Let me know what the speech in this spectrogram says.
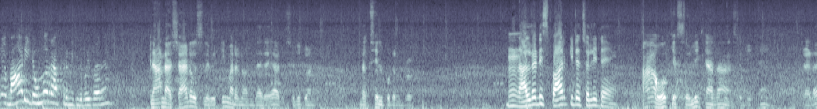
ஏய் மாடிட்ட இன்னொரு ராப்டர் நிக்குது போய் பாரு. நான்டா ஷேடோஸ்ல வெட்டி மரன் வந்தாரு அது சொல்லிட்டு வந்தேன் டக்ஷெல் போட்டு ப்ரோ ம் ஆல்ரெடி ஸ்பார்க் கிட்ட சொல்லிட்டேன். ஆ ஓகே சொல்லிட்டேன் தான் சொல்லிட்டேன். அடடா.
